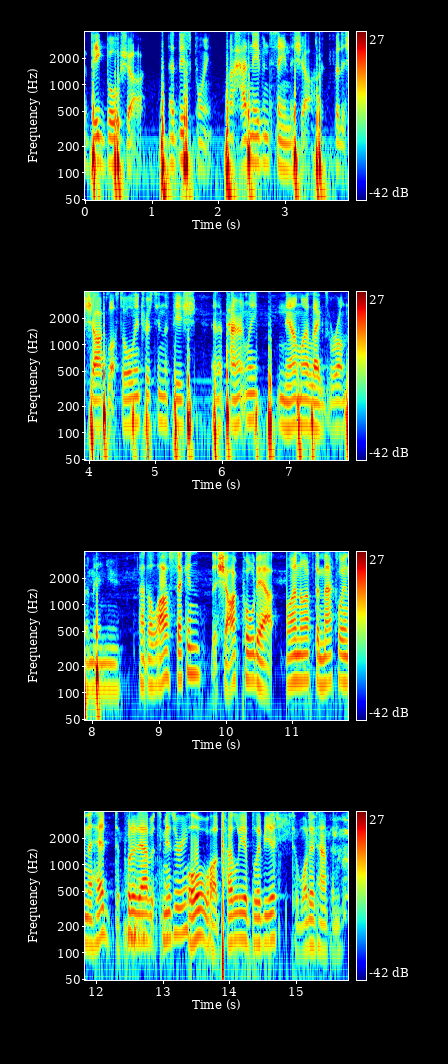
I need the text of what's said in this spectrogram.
A big bull shark. At this point, I hadn't even seen the shark, but the shark lost all interest in the fish, and apparently, now my legs were on the menu. At the last second, the shark pulled out. I knifed the mackerel in the head to put it out of its misery, all while totally oblivious to what had happened. Dude.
